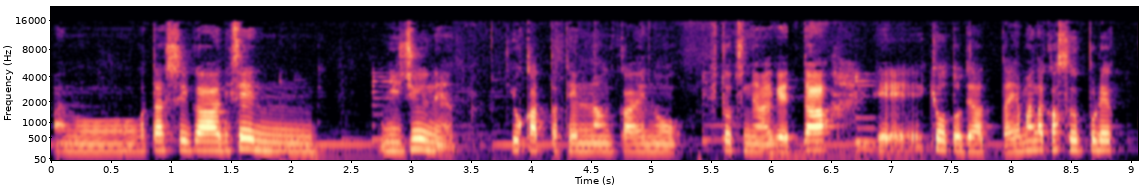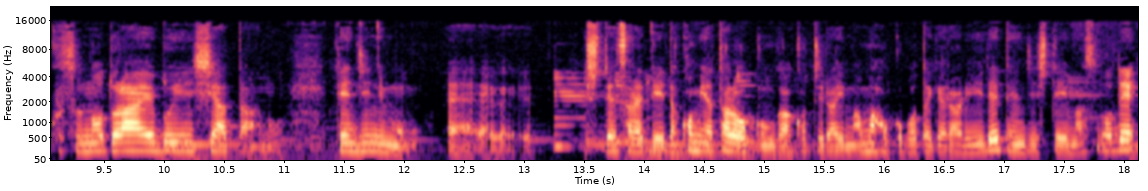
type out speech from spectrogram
あのー、私が2020年良かった展覧会の一つに挙げた、えー、京都であった山中スープレックスのドライブインシアターの展示にも、えー、出展されていた小宮太郎くんがこちら今マホクボタギャラリーで展示していますので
